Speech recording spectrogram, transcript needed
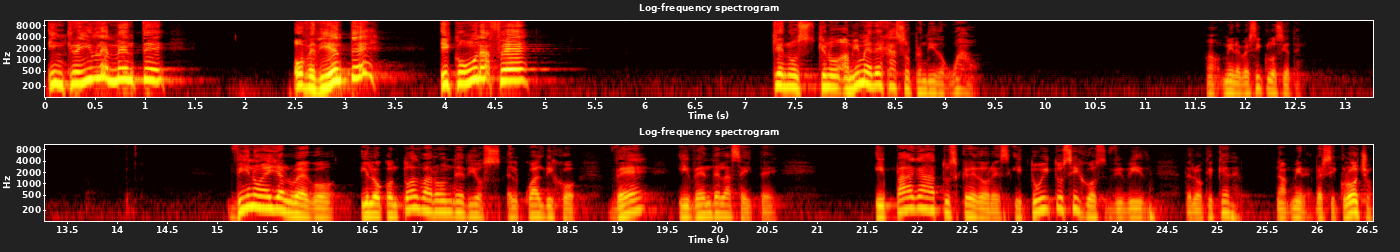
increíblemente obediente y con una fe que, nos, que a mí me deja sorprendido. Wow. mire, versículo 7. Vino ella luego y lo contó al varón de Dios, el cual dijo, ve y vende el aceite y paga a tus creedores y tú y tus hijos vivid de lo que quede. mire, versículo 8.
